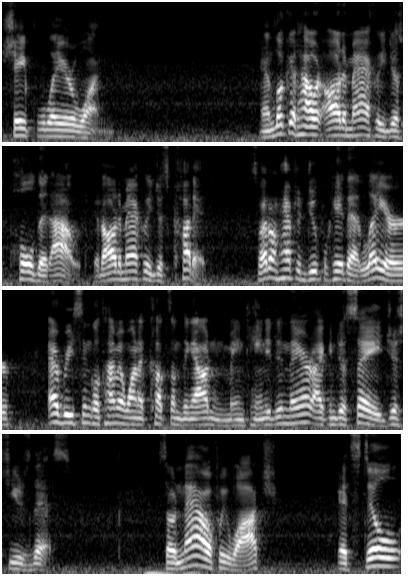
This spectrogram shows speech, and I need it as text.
shape layer 1. And look at how it automatically just pulled it out. It automatically just cut it. So I don't have to duplicate that layer every single time I want to cut something out and maintain it in there. I can just say, just use this. So now if we watch, it's still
